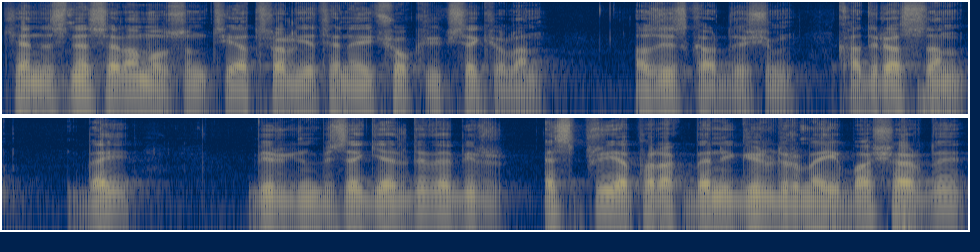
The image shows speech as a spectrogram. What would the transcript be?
Kendisine selam olsun tiyatral yeteneği çok yüksek olan aziz kardeşim Kadir Aslan Bey bir gün bize geldi ve bir espri yaparak beni güldürmeyi başardı.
